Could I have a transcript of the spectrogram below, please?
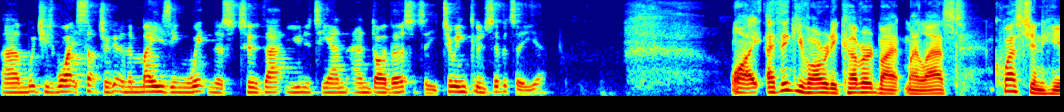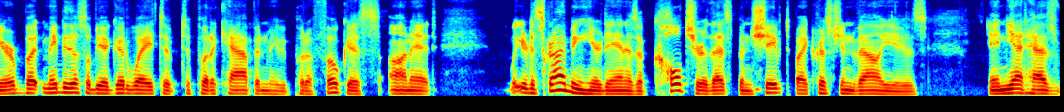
um, which is why it's such a, an amazing witness to that unity and and diversity to inclusivity yeah well, I, I think you've already covered my, my last question here, but maybe this will be a good way to, to put a cap and maybe put a focus on it. What you're describing here, Dan, is a culture that's been shaped by Christian values and yet has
